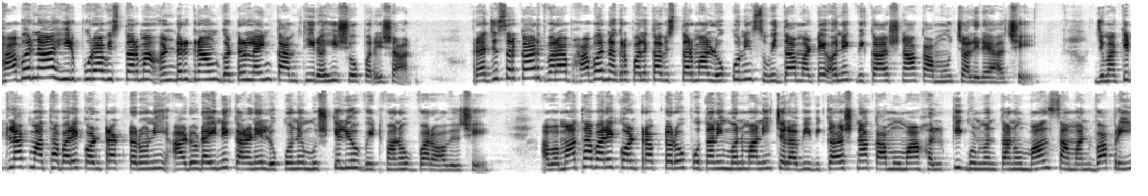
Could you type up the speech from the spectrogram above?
ભાભરના હીરપુરા વિસ્તારમાં અંડરગ્રાઉન્ડ ગટર લાઇન કામથી રહીશો પરેશાન. રાજ્ય સરકાર દ્વારા ભાભર નગરપાલિકા વિસ્તારમાં લોકોની સુવિધા માટે અનેક વિકાસના કામો ચાલી રહ્યા છે. જેમાં કેટલાક માથાભારે કોન્ટ્રાક્ટરોની આડોડાઈને કારણે લોકોને મુશ્કેલીઓ વેઠવાનો વારો આવ્યો છે. આવા માથાભારે કોન્ટ્રાક્ટરો પોતાની મનમાની ચલાવી વિકાસના કામોમાં હલકી ગુણવત્તાનો માલ સામાન વાપરી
